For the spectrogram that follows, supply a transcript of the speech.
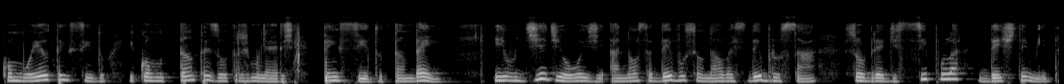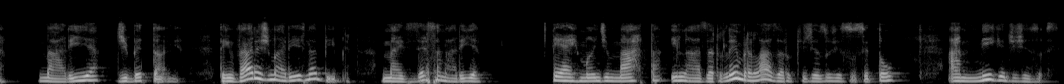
como eu tenho sido e como tantas outras mulheres têm sido também. E o dia de hoje, a nossa devocional vai se debruçar sobre a discípula destemida, Maria de Betânia. Tem várias Marias na Bíblia, mas essa Maria é a irmã de Marta e Lázaro. Lembra Lázaro que Jesus ressuscitou? Amiga de Jesus.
